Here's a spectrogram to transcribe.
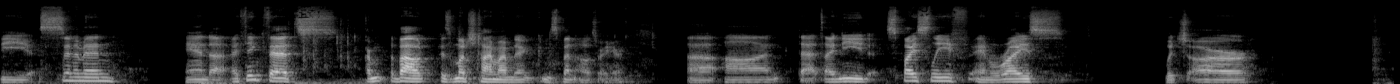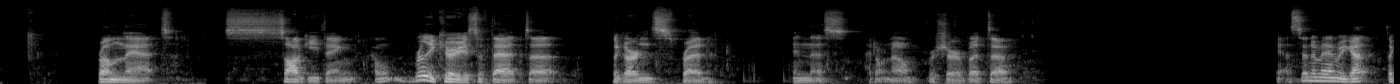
the cinnamon, and uh, I think that's about as much time I'm going to spend. Oh, it's right here. Uh, on that, I need spice leaf and rice, which are from that soggy thing. I'm really curious if that uh, the garden spread in this. I don't know for sure, but uh, yeah, cinnamon. We got the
